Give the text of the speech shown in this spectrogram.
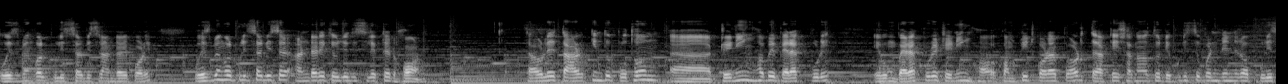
ওয়েস্ট বেঙ্গল পুলিশ সার্ভিসের আন্ডারে পড়ে। ওয়েস্ট বেঙ্গল পুলিশ সার্ভিসের আন্ডারে কেউ যদি সিলেক্টেড হন, তাহলে তার কিন্তু প্রথম ট্রেনিং হবে ব্যারাকপুরে। এবং ব্যারাকপুরে ট্রেনিং কমপ্লিট করার পর তাকে সাধারণত ডেপুটি সুপারিনটেন্ডেন্ট অফ পুলিশ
